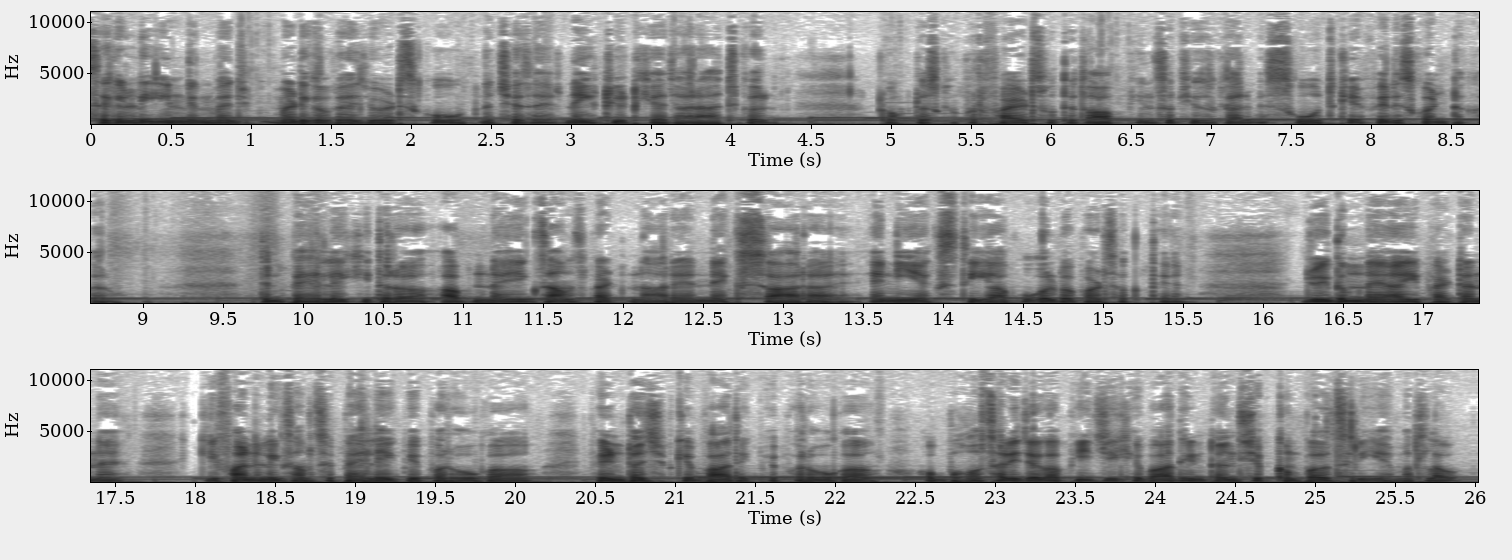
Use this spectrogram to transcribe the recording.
सेकेंडली इंडियन मेडिकल ग्रेजुएट्स को उतने अच्छे से नहीं ट्रीट किया जा रहा है आजकल। डॉक्टर्स के ऊपर फाइट्स होते तो आप इन सब चीज़ों के बारे में सोच के फिर इसको एंटर करो। दिन पहले की तरह अब नए एग्ज़ाम्स पैटर्न आ रहे हैं नेक्स्ट आ रहा है एन ई एक्स थी आप गूगल पर पढ़ सकते हैं, जो एकदम नया ही पैटर्न है। कि फाइनल एग्ज़ाम से पहले एक पेपर होगा, फिर इंटर्नशिप के बाद एक पेपर होगा और बहुत सारी जगह पीजी के बाद इंटर्नशिप कंपलसरी है। मतलब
